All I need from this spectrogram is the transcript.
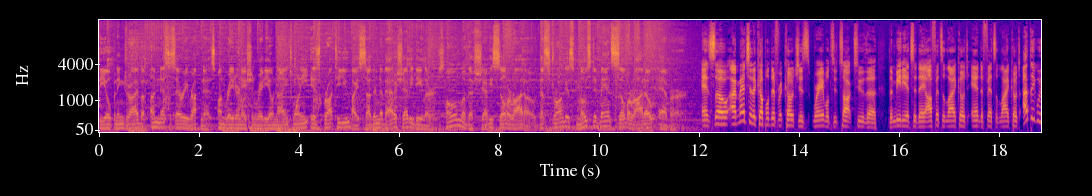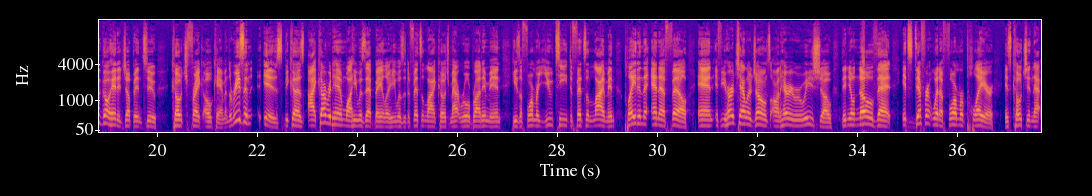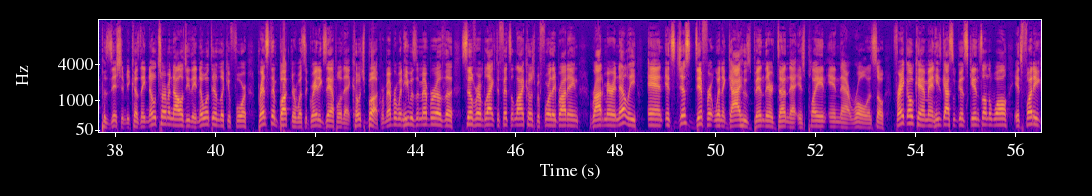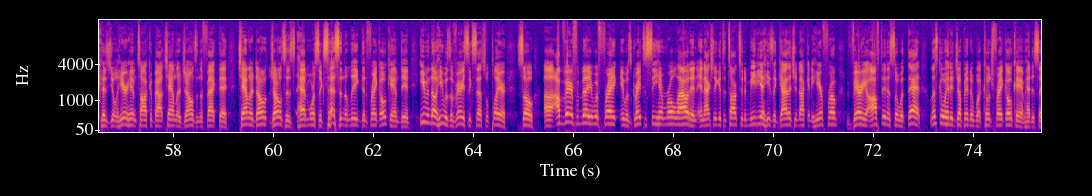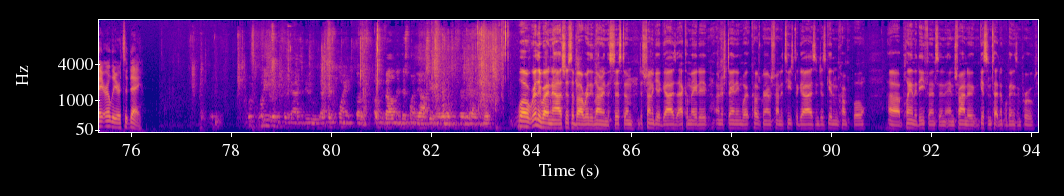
The opening drive of Unnecessary Roughness on Raider Nation Radio 920 is brought to you by Southern Nevada Chevy Dealers, home of the Chevy Silverado, the strongest, most advanced Silverado ever. And so I mentioned a couple different coaches were able to talk to the, the media today, offensive line coach and defensive line coach. I think we go ahead and jump into Coach Frank Okam. And the reason is because I covered him while he was at Baylor. He was a defensive line coach. Matt Rhule brought him in. He's a former UT defensive lineman, played in the NFL. And if you heard Chandler Jones on Harry Ruiz's show, then you'll know that it's different when a former player is coaching that position because they know terminology, they know what they're looking for. Brentson Buckner was a great example of that. Coach Buck, remember when he was a member of the silver and black defensive line coach before they brought in Rod Marinelli? And it's just different when a guy who's been there, done that, is playing in that role. And so Frank Okam, man, he's got some good skins on the wall. It's funny because you'll hear him talk about Chandler Jones and the fact that Chandler Jones has had more success in the league than Frank Okam did, even though he was a very successful player. So uh, I'm very familiar with Frank. It was great to see him roll out and, and actually get to talk to the media. He's a guy that you're not going to hear from very often. And so with that, let's go ahead and jump into what Coach Frank Okam had to say earlier today. What are you looking for the guys to do at this point of, of development, at this point in the offseason? What are you looking for the guys to do? Well, really, right now, it's just about really learning the system, just trying to get guys acclimated, understanding what Coach Graham's trying to teach the guys, and just getting them comfortable uh, playing the defense and, and trying to get some technical things improved.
